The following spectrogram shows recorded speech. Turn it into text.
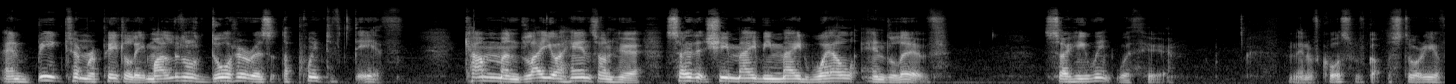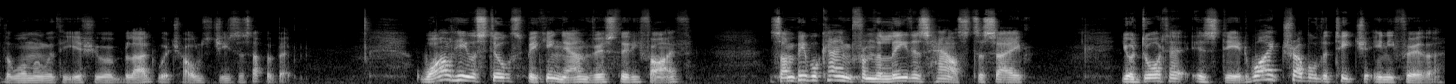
and begged him repeatedly, My little daughter is at the point of death. Come and lay your hands on her, so that she may be made well and live. So he went with her. And then, of course, we've got the story of the woman with the issue of blood, which holds Jesus up a bit. While he was still speaking, now in verse 35, some people came from the leader's house to say, Your daughter is dead. Why trouble the teacher any further?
